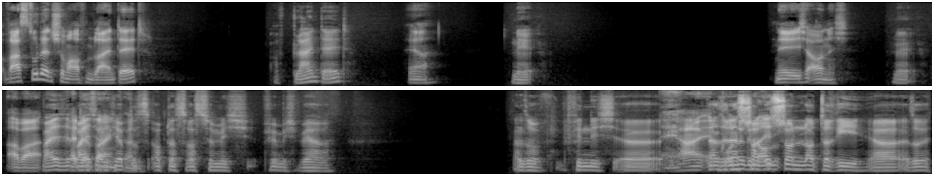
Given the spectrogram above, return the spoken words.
Warst du denn schon mal auf einem Blind Date? auf Blind Date? Ja. Nee, Nee, ich auch nicht. nee. Aber Weiß, weiß ja nicht, ob das, ob das was für mich, für mich wäre. Also finde ich, äh, ja, also Grunde das schon, ist schon Lotterie, ja. Also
